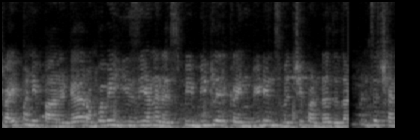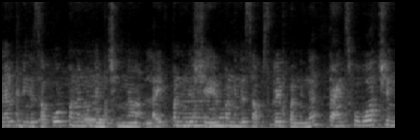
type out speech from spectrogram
ட்ரை பண்ணி பாருங்கள் ரொம்பவே ஈஸியான ரெசிபி வீட்டில் இருக்கிற இன்க்ரீடியன்ஸ் வச்சு பண்ணுறது தான் பிரின்சஸ் சேனலுக்கு நீங்கள் சப்போர்ட் பண்ணணும்னு நினச்சிங்கன்னா லைக் பண்ணுங்கள் ஷேர் பண்ணுங்கள் சப்ஸ்கிரைப் பண்ணுங்கள் தேங்க்ஸ் ஃபார் வாட்சிங்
